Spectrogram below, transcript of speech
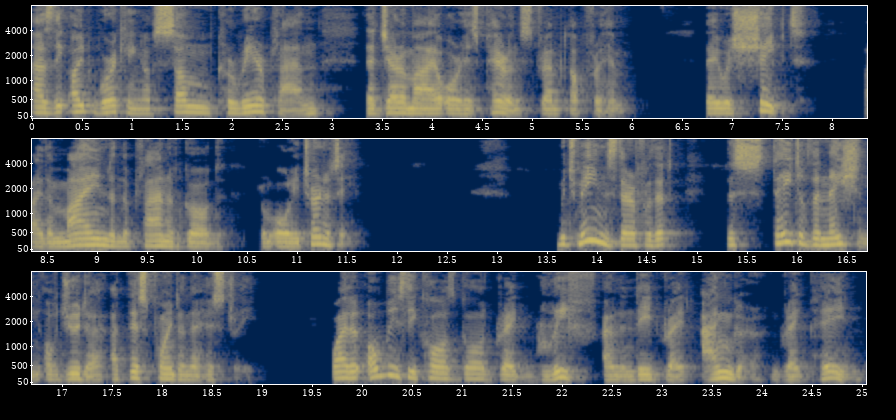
as the outworking of some career plan that Jeremiah or his parents dreamt up for him. They were shaped by the mind and the plan of God from all eternity. Which means, therefore, that the state of the nation of Judah at this point in their history, while it obviously caused God great grief and indeed great anger, great pain,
